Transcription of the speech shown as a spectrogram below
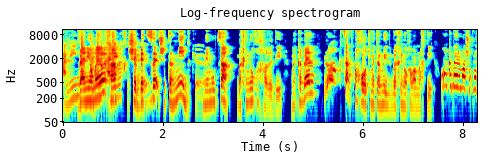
אני, ואני אומר אני- לך אני שתלמיד כן. ממוצע בחינוך החרדי מקבל לא קצת פחות מתלמיד בחינוך הממלכתי, הוא מקבל משהו כמו 60%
